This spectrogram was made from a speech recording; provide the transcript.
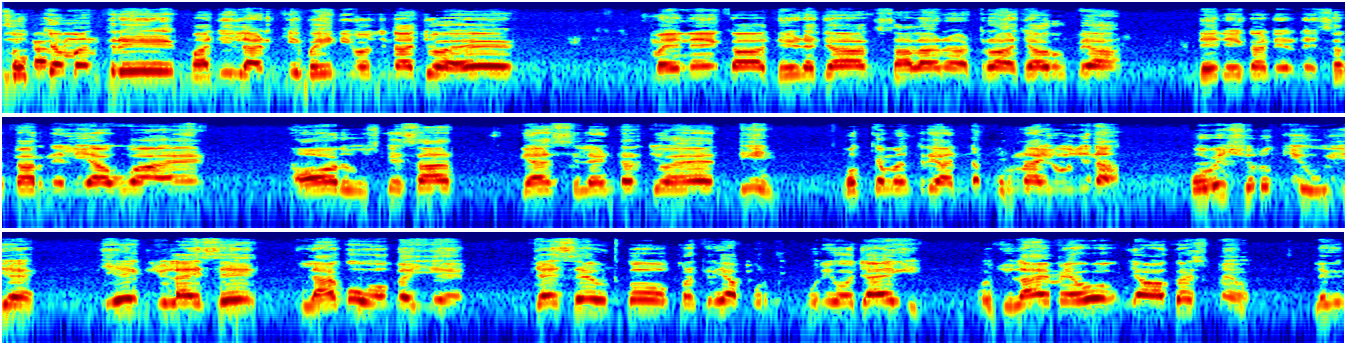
मुख्यमंत्री माजी लाडकी बहन योजना जो है महीने का डेढ़ हज़ार सालाना अठारह हज़ार रुपया देने का निर्णय सरकार ने लिया हुआ है और उसके साथ गैस सिलेंडर जो है तीन मुख्यमंत्री अन्नपूर्णा योजना वो भी शुरू की हुई है। एक जुलाई से लागू हो गई है। जैसे उनको प्रक्रिया पूरी पूरी हो जाएगी वो जुलाई में हो या अगस्त में हो लेकिन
